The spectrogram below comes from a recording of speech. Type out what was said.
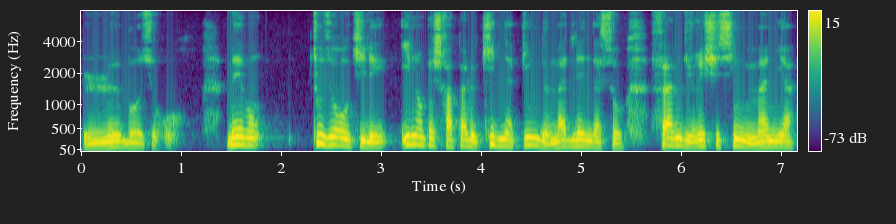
le beau Zorro. Mais bon, tout Zorro qu'il est, il n'empêchera pas le kidnapping de Madeleine Dassault, femme du richissime mania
